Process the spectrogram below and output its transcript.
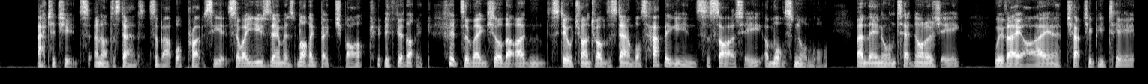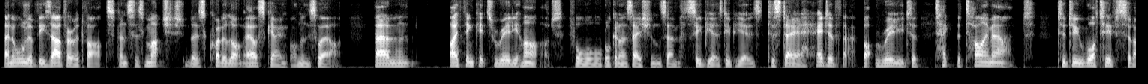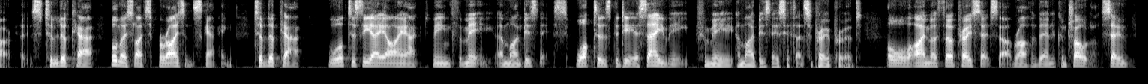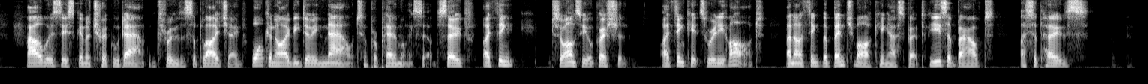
attitudes and understandings about what privacy is. So I use them as my benchmark, if you like, to make sure that I'm still trying to understand what's happening in society and what's normal. And then on technology with AI and ChatGPT and all of these other advancements, there's much, there's quite a lot else going on as well. Um, I think it's really hard for organizations and CPOs, DPOs to stay ahead of that, but really to take the time out to do what if scenarios, to look at almost like horizon scanning, to look at what does the AI Act mean for me and my business? What does the DSA mean for me and my business, if that's appropriate? Or I'm a third processor rather than a controller. So how is this going to trickle down through the supply chain? What can I be doing now to prepare myself? So I think to answer your question, I think it's really hard. And I think the benchmarking aspect is about, I suppose,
